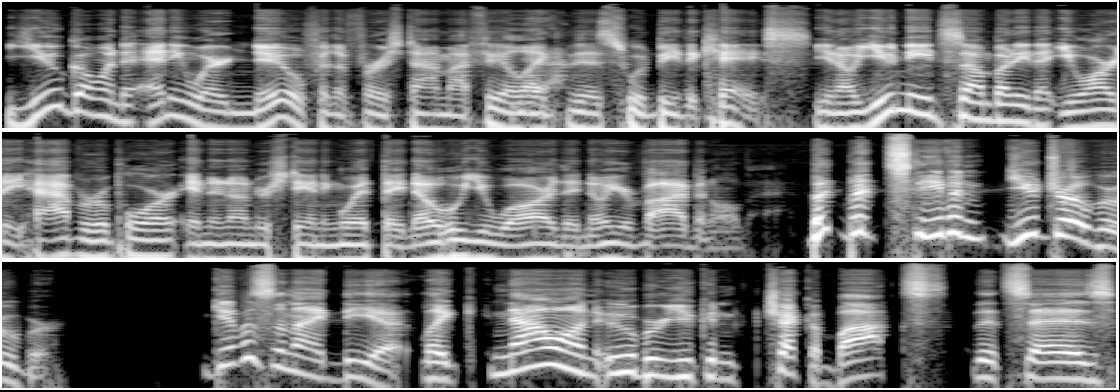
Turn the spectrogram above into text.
You going to anywhere new for the first time, I feel like yeah. this would be the case. You know, you need somebody that you already have a rapport and an understanding with. They know who you are, they know your vibe and all that. But but Steven, you drove Uber. Give us an idea. Like now on Uber, you can check a box that says,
